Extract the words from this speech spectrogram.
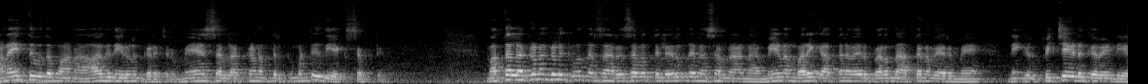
அனைத்து விதமான ஆகுதிகளும் கிடைச்சிடும். மேச லக்கணத்திற்கு மட்டும் இது எக்ஸப்ட் மற்ற லக்கணங்களுக்கு வந்து சார் ரிசவத்தில் இருந்து என்ன சொன்னா மீனம் வரைக்கும் அத்தனை பேர் பிறந்த அத்தனை பேருமே நீங்கள் பிச்சை எடுக்க வேண்டிய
